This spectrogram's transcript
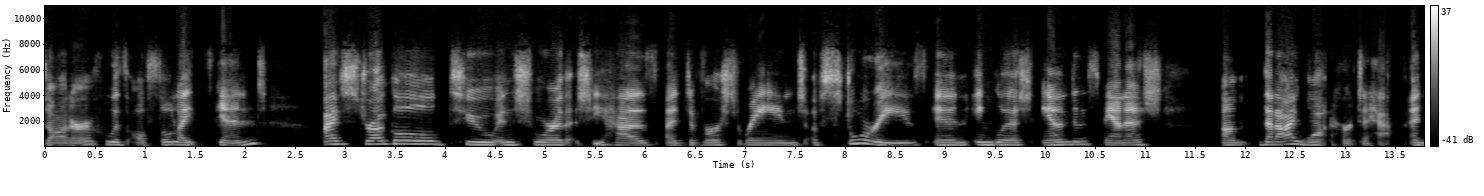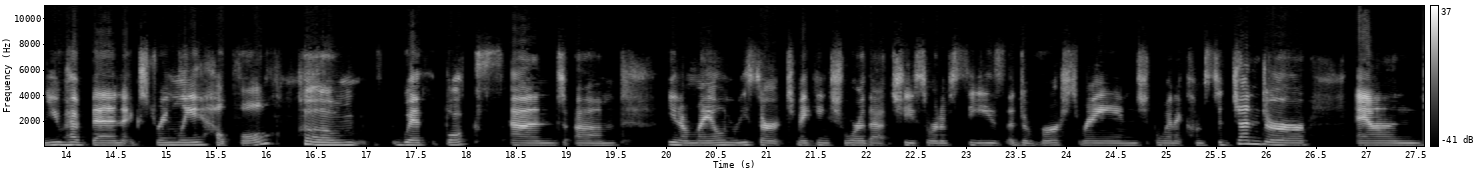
daughter who is also light skinned. I've struggled to ensure that she has a diverse range of stories in English and in Spanish um, that I want her to have. And you have been extremely helpful um, with books and, um, you know, my own research, making sure that she sort of sees a diverse range when it comes to gender and,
